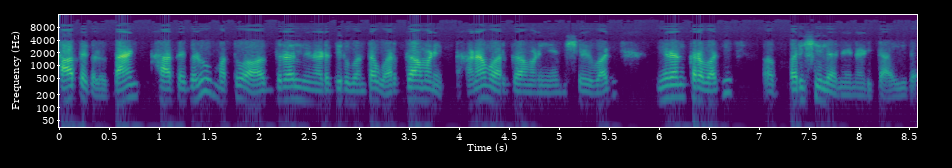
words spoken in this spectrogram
ಖಾತೆಗಳು ಬ್ಯಾಂಕ್ ಖಾತೆಗಳು ಮತ್ತು ಅದರಲ್ಲಿ ನಡೆದಿರುವಂತಹ ವರ್ಗಾವಣೆ ಹಣ ವರ್ಗಾವಣೆಯ ವಿಷಯವಾಗಿ ನಿರಂತರವಾಗಿ ಪರಿಶೀಲನೆ ನಡೀತಾ ಇದೆ.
